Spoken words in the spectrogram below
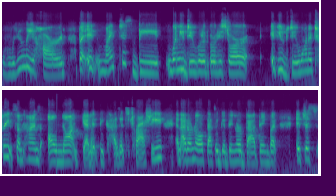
really hard, but it might just be when you do go to the grocery store. If you do want a treat, sometimes I'll not get it because it's trashy. And I don't know if that's a good thing or a bad thing, but it just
